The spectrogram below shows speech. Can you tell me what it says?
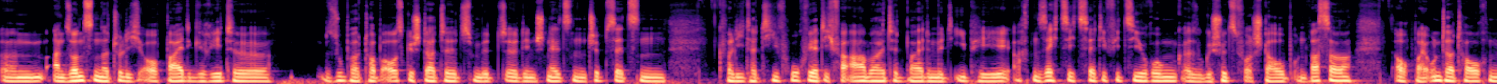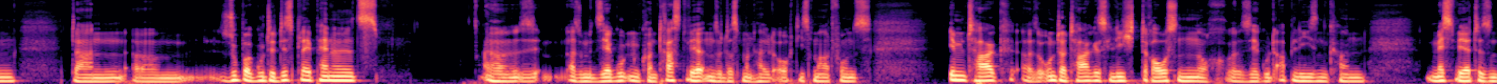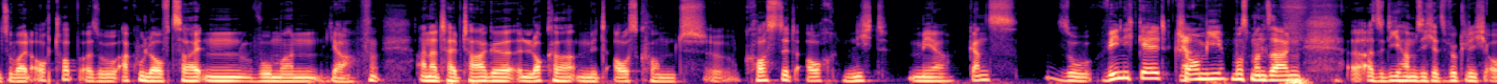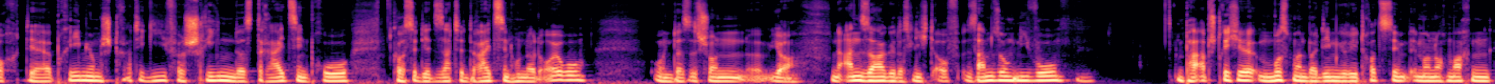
Ähm, ansonsten natürlich auch beide Geräte super top ausgestattet mit äh, den schnellsten Chipsätzen, qualitativ hochwertig verarbeitet, beide mit IP68-Zertifizierung, also geschützt vor Staub und Wasser, auch bei Untertauchen. Dann ähm, super gute Display-Panels, also mit sehr guten Kontrastwerten, sodass man halt auch die Smartphones im Tag, also unter Tageslicht draußen noch äh, sehr gut ablesen kann. Messwerte sind soweit auch top, also Akkulaufzeiten, wo man ja anderthalb Tage locker mit auskommt, äh, kostet auch nicht mehr ganz so wenig Geld, Xiaomi, ja. muss man sagen. Äh, also die haben sich jetzt wirklich auch der Premium-Strategie verschrien. Das 13 Pro kostet jetzt satte 1300 Euro. Und das ist schon äh, ja, eine Ansage, das liegt auf Samsung-Niveau. Ein paar Abstriche muss man bei dem Gerät trotzdem immer noch machen.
